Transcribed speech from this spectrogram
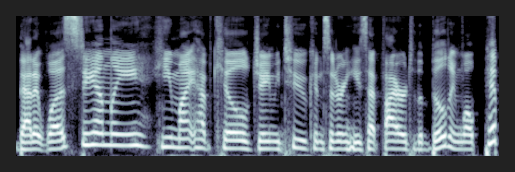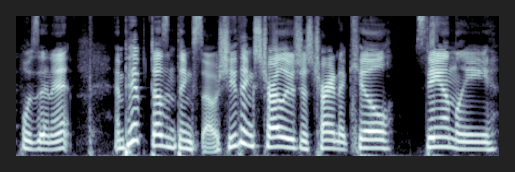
that it was Stanley, he might have killed Jamie too, considering he set fire to the building while Pip was in it. And Pip doesn't think so. She thinks Charlie was just trying to kill Stanley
